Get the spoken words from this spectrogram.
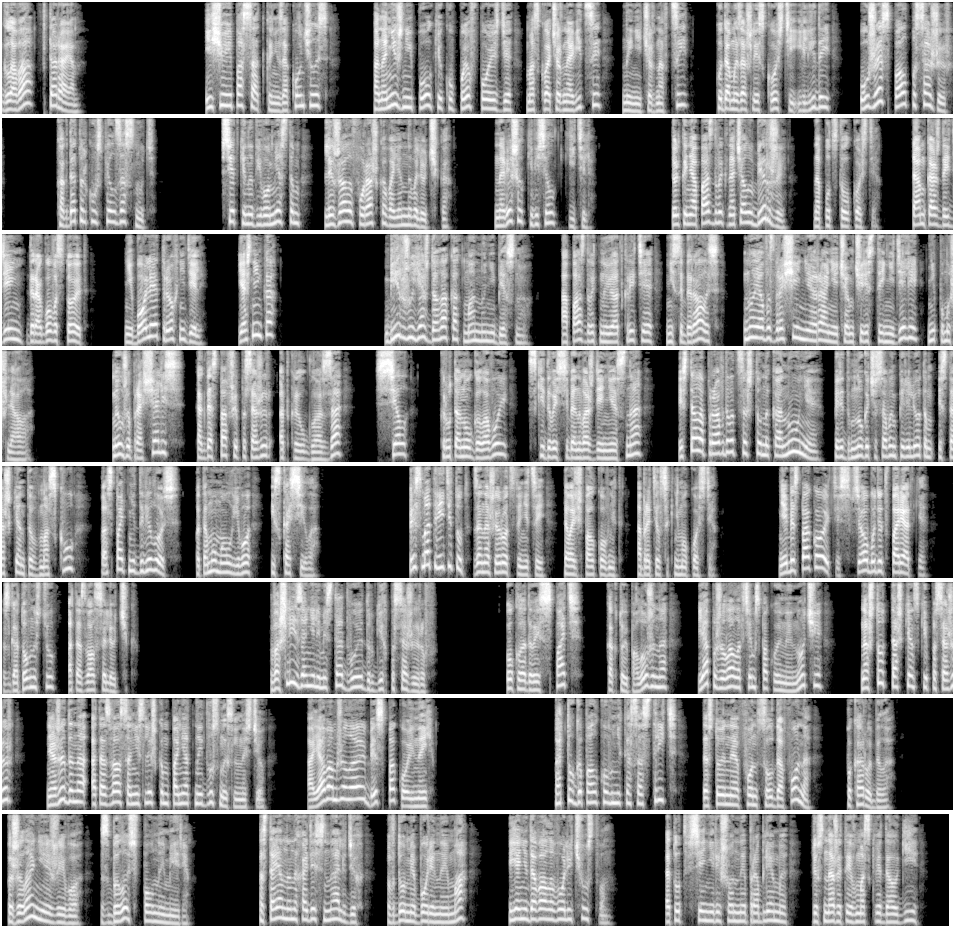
Глава вторая. Еще и посадка не закончилась, а на нижней полке купе в поезде Москва-Черновицы, ныне Черновцы, куда мы зашли с Костей и Лидой, уже спал пассажир. Когда только успел заснуть. В сетке над его местом лежала фуражка военного летчика. На вешалке висел китель. «Только не опаздывай к началу биржи», — напутствовал Костя. «Там каждый день дорогого стоит, не более трех недель. Ясненько? Биржу я ждала как манну небесную. Опаздывать на ее открытие не собиралась, но и о возвращении ранее, чем через три недели, не помышляла. Мы уже прощались, когда спавший пассажир открыл глаза, сел, крутанул головой, скидывая с себя наваждение сна, и стал оправдываться, что накануне, перед многочасовым перелетом из Ташкента в Москву, поспать не довелось, потому, мол, его искосило. «Присмотрите тут за нашей родственницей, товарищ полковник», — обратился к нему Костя. «Не беспокойтесь, все будет в порядке», — с готовностью отозвался летчик. Вошли и заняли места двое других пассажиров. Укладываясь спать, как то и положено, я пожелала всем спокойной ночи, на что ташкентский пассажир неожиданно отозвался не слишком понятной двусмысленностью а я вам желаю беспокойной». Потуга полковника сострить, достойная фон солдафона, покоробила. Пожелание же его сбылось в полной мере. Постоянно находясь на людях в доме Борина и Ма, я не давала воли чувствам. А тут все нерешенные проблемы, плюс нажитые в Москве долги,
